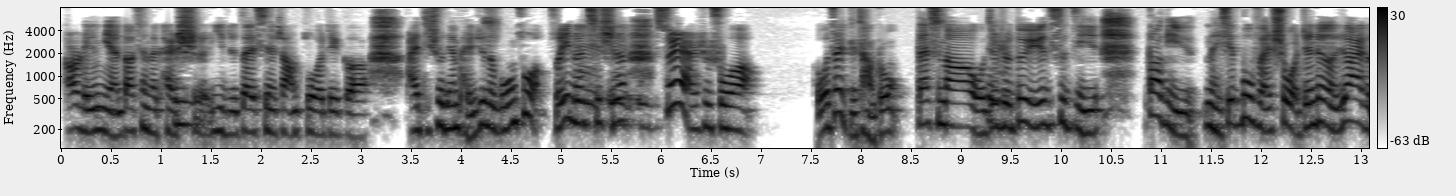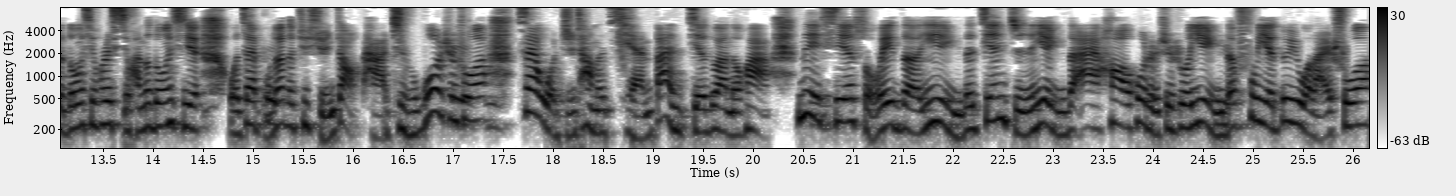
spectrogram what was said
二零年到现在开始，一直在线上做这个 IT 售前培训的工作。所以呢，其实虽然是说我在职场中，但是呢，我就是对于自己。到底哪些部分是我真正热爱的东西或者喜欢的东西？我在不断的去寻找它。只不过是说，在我职场的前半阶段的话，那些所谓的业余的兼职、业余的爱好，或者是说业余的副业，对于我来说，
